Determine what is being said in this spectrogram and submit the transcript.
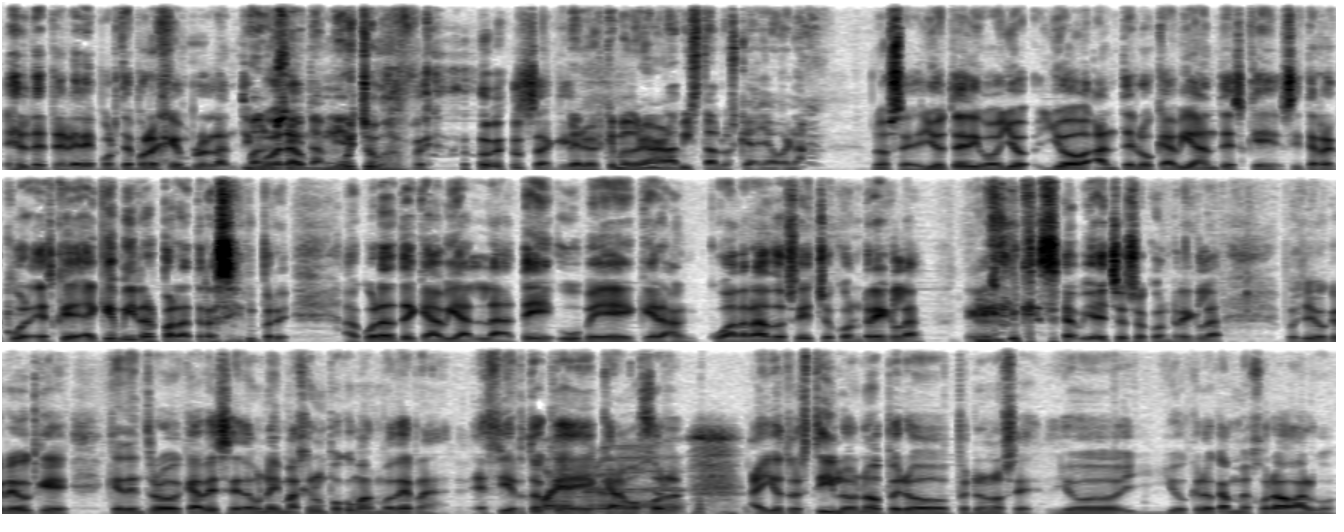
El de Teledeporte, por ejemplo, el antiguo Bueno, sí, era también. mucho más feo. o sea que, Pero es que me duelen a la vista los que hay ahora. No sé, yo te digo, yo, yo ante lo que había antes, que si te recuerdas, es que hay que mirar para atrás siempre. Acuérdate que había la TVE, que eran cuadrados hechos con regla, eh, Mm. que se había hecho eso con regla. Pues yo creo que, que dentro de lo que cabe se da una imagen un poco más moderna. Es cierto Joder, que, pero- que a lo mejor hay otro estilo, ¿no? Pero, pero no sé, yo, yo creo que han mejorado algo.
